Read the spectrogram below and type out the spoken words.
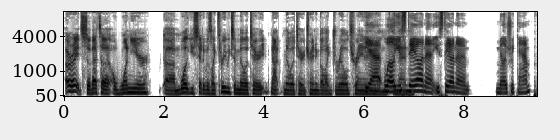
all right, so that's a, a one year. Um, well, you said it was like three weeks of military, not military training, but like drill training. Yeah. And, well, and you then... stay on a you stay on a military camp.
